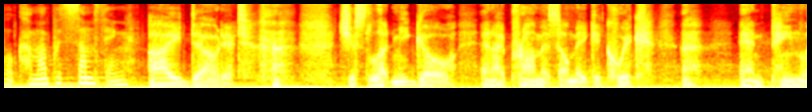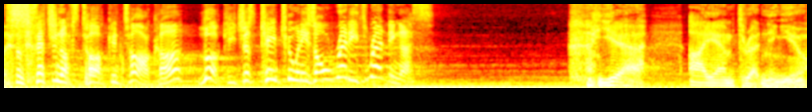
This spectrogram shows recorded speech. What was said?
We'll come up with something. I doubt it. Just let me go, and I promise I'll make it quick uh, and So painless. Sechenov's talk and talk, huh? Look, he just came to and he's already threatening us! yeah, I am threatening you.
